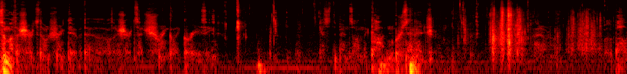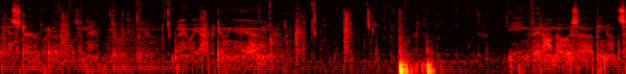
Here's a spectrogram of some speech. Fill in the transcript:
Some other shirts don't shrink too, but are other shirts that shrink like crazy. Guess it depends on the cotton percentage. I don't know. Or the polyester, whatever the hell's in there. But anyway, I'll be doing a uh, eating vid on those uh, peanuts.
